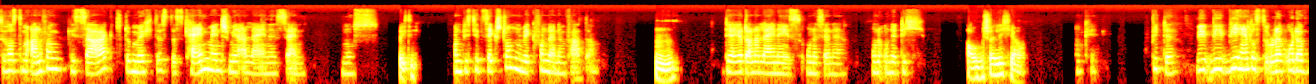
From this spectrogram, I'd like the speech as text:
Du hast am Anfang gesagt, du möchtest, dass kein Mensch mehr alleine sein muss. Richtig. Und bist jetzt sechs Stunden weg von deinem Vater. Mhm. Der ja dann alleine ist, ohne seine, ohne, ohne dich. Augenscheinlich ja. Okay. Bitte. Wie, wie, wie handelst du oder, oder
